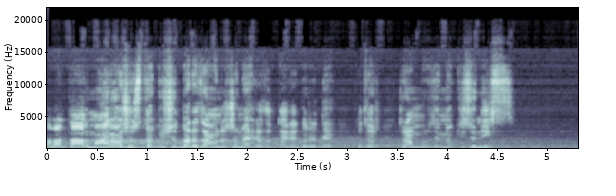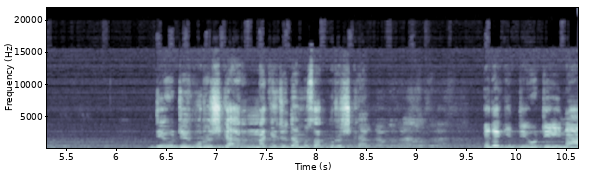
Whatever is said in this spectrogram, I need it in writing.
আবার তার মার অসুস্থ বিশুদ্ধবারে যাওয়ানোর সময় এক হাজার টাকা করে দেয়। তোর তোর আম্মুর জন্য কিছু নিস। ডিউটির পুরস্কার নাকি জুদা মুসার পুরস্কার? এটা কি ডিউটি না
